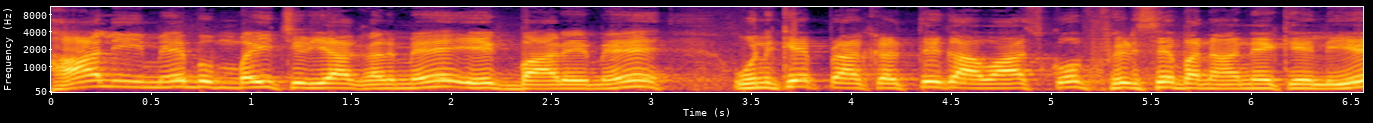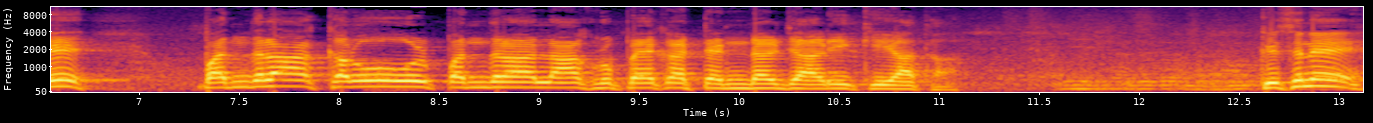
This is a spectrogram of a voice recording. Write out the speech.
हाल ही में मुंबई चिड़ियाघर में एक बारे में उनके प्राकृतिक आवास को फिर से बनाने के लिए पंद्रह करोड़ पंद्रह लाख रुपए का टेंडर जारी किया था। किसने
